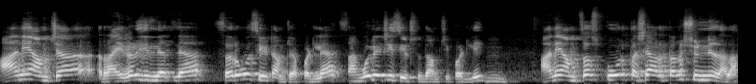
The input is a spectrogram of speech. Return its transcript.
आणि आमच्या रायगड जिल्ह्यातल्या सर्व सीट आमच्या पडल्या. सांगोल्याची सीट सुद्धा आमची पडली. आणि आमचा स्कोर तशा अर्थानं शून्य झाला.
